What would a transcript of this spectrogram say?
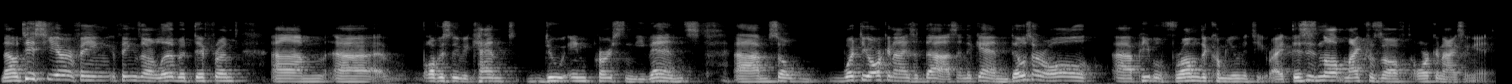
Now this year thing, things are a little bit different. Um, uh, obviously we can't do in-person events. Um, so what the organizer does, and again, those are all uh, people from the community, right? This is not Microsoft organizing it.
